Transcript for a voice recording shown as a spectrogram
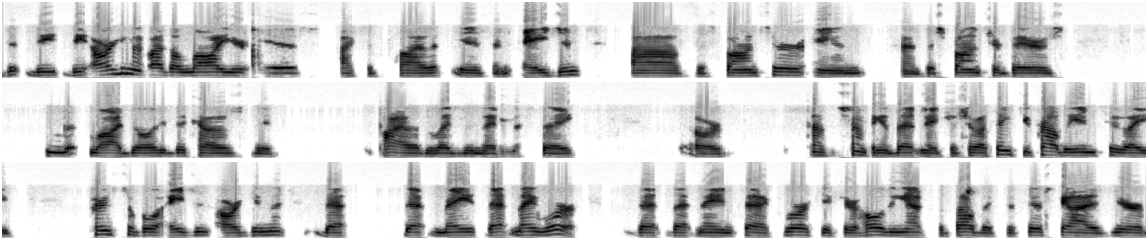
the, the, the argument by the lawyer is, I said, pilot is an agent of the sponsor, and uh, the sponsor bears li- liability because the pilot allegedly made a mistake or something of that nature. So I think you're probably into a principal agent argument that that may that may work. That that may in fact work if you're holding out to the public that this guy is your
